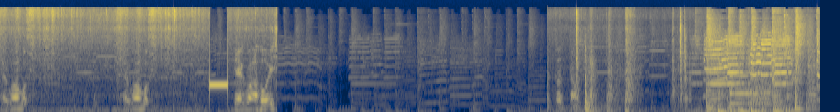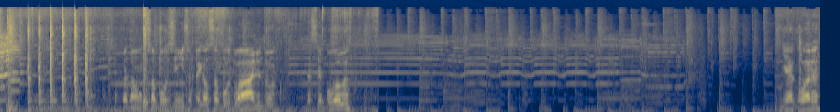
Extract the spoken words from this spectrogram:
Pega o arroz. Pega o arroz. Pega o arroz. Total. Saborzinho, só pegar o sabor do alho, do, da cebola. E agora,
